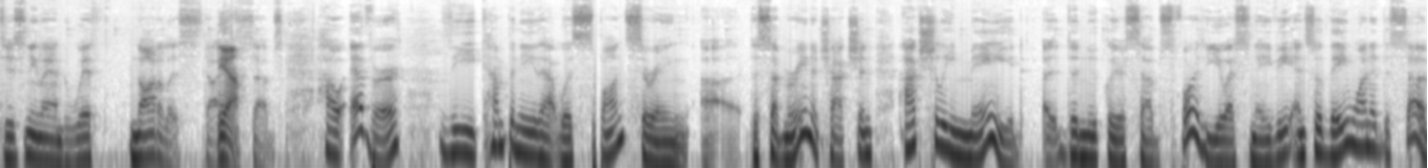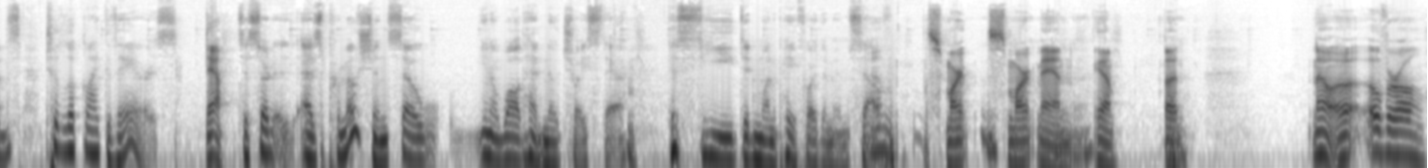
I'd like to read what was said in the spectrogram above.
Disneyland with Nautilus style yeah. subs. However, the company that was sponsoring uh, the submarine attraction actually made uh, the nuclear subs for the U.S. Navy, and so they wanted the subs to look like theirs. Yeah, to sort of as promotion. So you know, Walt had no choice there because he didn't want to pay for them himself. Um, smart, smart man. Yeah, yeah. but no, uh, overall,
